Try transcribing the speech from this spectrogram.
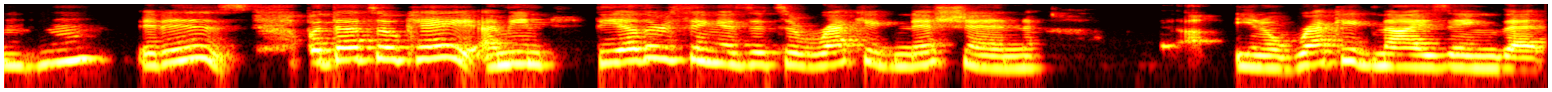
Mm-hmm. It is, but that's okay. I mean, the other thing is it's a recognition, uh, you know, recognizing that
